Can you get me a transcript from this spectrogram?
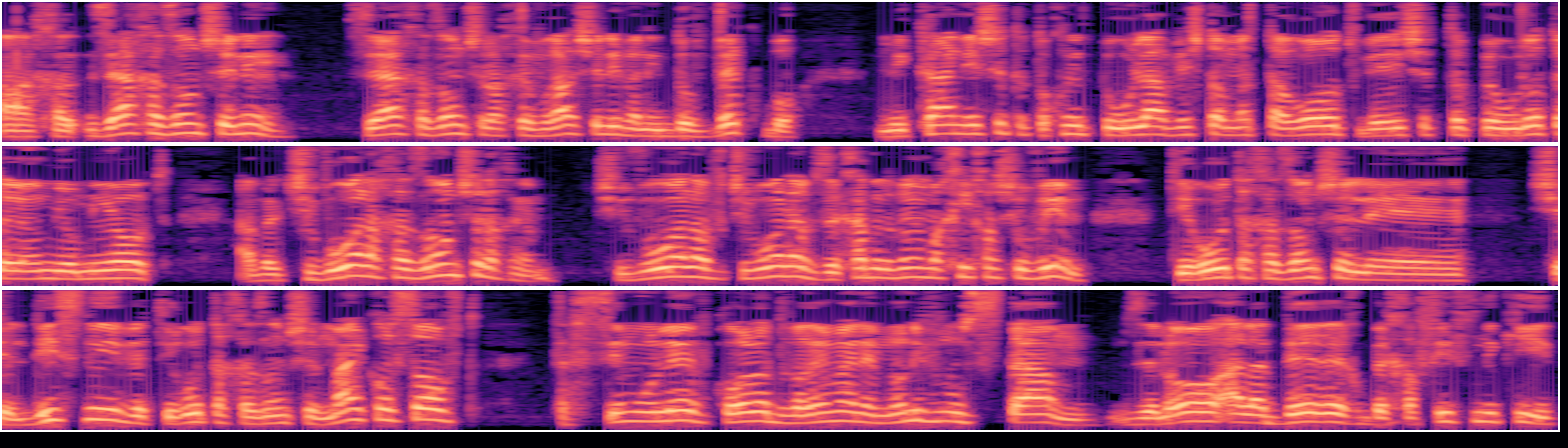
הח... זה החזון שלי, זה החזון של החברה שלי ואני דובק בו. מכאן יש את התוכנית פעולה ויש את המטרות ויש את הפעולות היומיומיות, אבל תשבו על החזון שלכם, תשבו עליו, תשבו עליו, זה אחד הדברים הכי חשובים. תראו את החזון של, אה, של דיסני ותראו את החזון של מייקרוסופט, תשימו לב, כל הדברים האלה הם לא נבנו סתם, זה לא על הדרך בחפיפניקית,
